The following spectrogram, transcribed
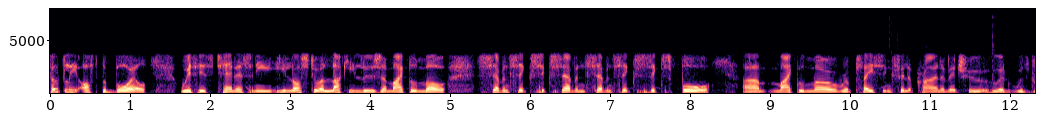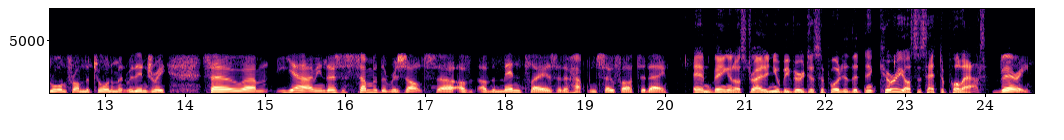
totally off the boil with his tennis, and he, he lost to a lucky loser, Michael Mmoh, 7-6, 6-7, 7-6, 6-4 um, Michael Mmoh replacing Filip Krajinovic, who who had withdrawn from the tournament with injury. So um, yeah, I mean those are some of the results uh, of of the men players that have happened so far today. And being an Australian, you'll be very disappointed that Nick Kyrgios has had to pull out. Very.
